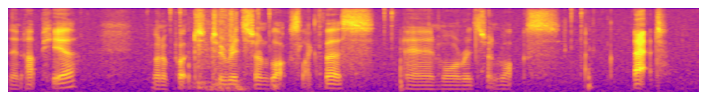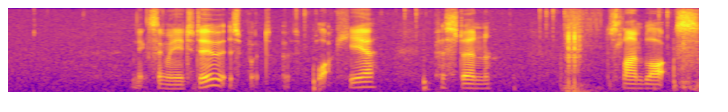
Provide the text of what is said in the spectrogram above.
then up here I'm going to put two redstone blocks like this and more redstone blocks like that. Next thing we need to do is put a block here, piston, slime blocks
